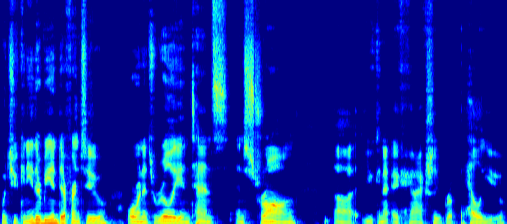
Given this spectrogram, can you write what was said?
which you can either be indifferent to, or when it's really intense and strong, uh, you can it can actually repel you.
